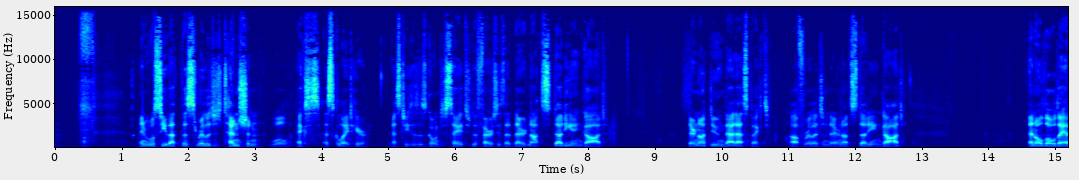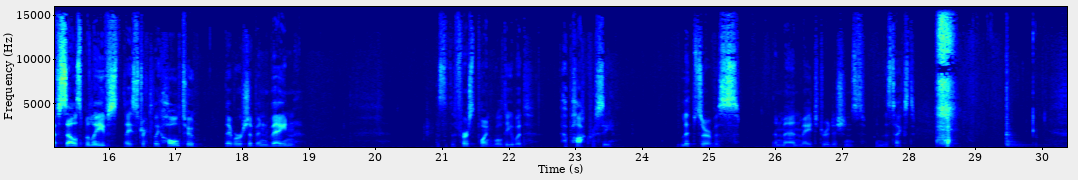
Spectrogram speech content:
And we will see that this religious tension will ex- escalate here, as Jesus is going to say to the Pharisees that they're not studying God. They're not doing that aspect of religion. They're not studying God. And although they have self beliefs they strictly hold to, they worship in vain. This is the first point we'll deal with hypocrisy, lip service, and man made traditions in this text.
